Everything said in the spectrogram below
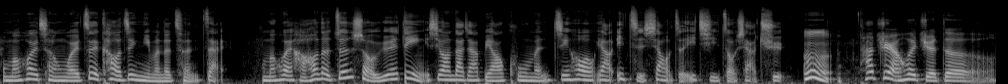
我们会成为最靠近你们的存在。我们会好好的遵守约定，希望大家不要哭，我们今后要一直笑着一起走下去。嗯，他居然会觉得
